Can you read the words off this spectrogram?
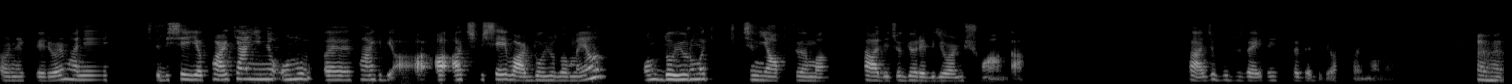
örnek veriyorum. Hani işte bir şey yaparken yine onu e, sanki bir aç bir şey var doyulamayan. Onu doyurmak için yaptığımı sadece görebiliyorum şu anda. Sadece bu düzeyde hissedebiliyorum onu. Evet.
